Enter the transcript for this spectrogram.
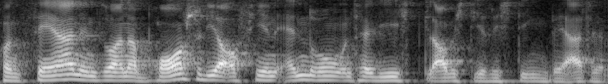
Konzern in so einer Branche, die ja auch vielen Änderungen unterliegt, glaube ich, die richtigen Werte.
